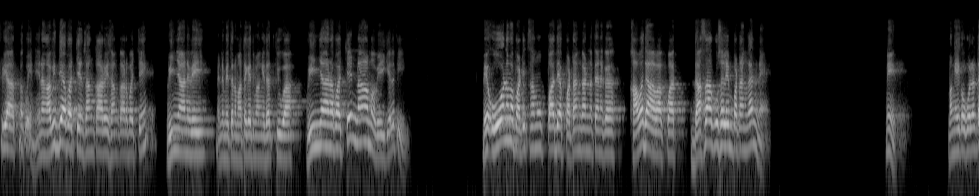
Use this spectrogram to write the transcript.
ක්‍රියාත්මක වෙන්නේ. එහෙනම් අවිද්‍යාපච්චයෙන් සංකාර වේ සංකාරපච්චයෙන් විඥාන වෙයි. මෙන්න මෙතන මතක ඇති මම එදත් කිව්වා විඥානපච්චයෙන් නාම වෙයි කියලා තියෙනවා. මේ ඕනම පටිච්චසමුප්පාදයක් පටන් ගන්න තැනක කවදාවත් දස කුසලෙන් පටන් ගන්නෑ. නේද? මම ඒක ඔයගොල්ලන්ට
